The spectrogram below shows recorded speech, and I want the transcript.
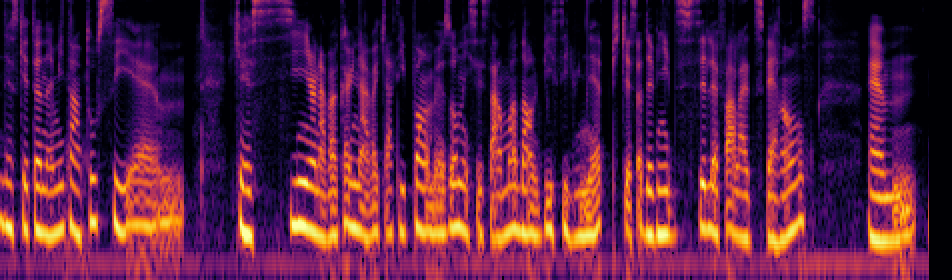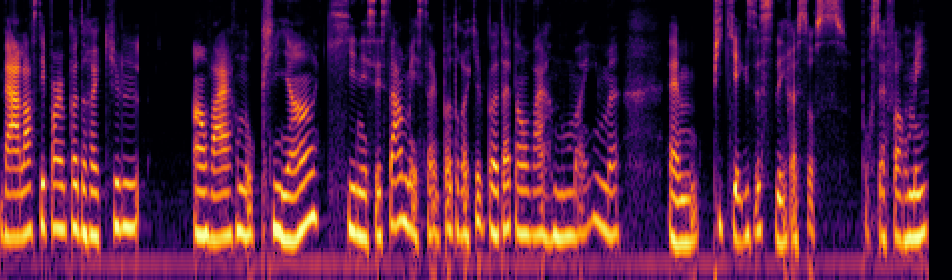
de ce que tu as nommé tantôt, c'est euh, que si un avocat, une avocate n'est pas en mesure nécessairement d'enlever ses lunettes puis que ça devient difficile de faire la différence, euh, ben alors c'est pas un pas de recul envers nos clients qui est nécessaire, mais c'est un pas de recul peut-être envers nous-mêmes, euh, puis qu'il existe des ressources pour se former.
